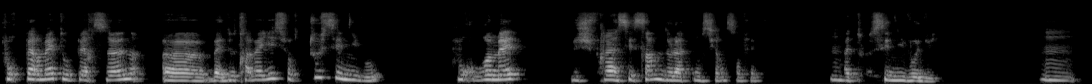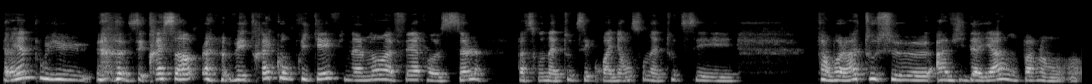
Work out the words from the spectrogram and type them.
pour permettre aux personnes euh, bah, de travailler sur tous ces niveaux, pour remettre, je ferai assez simple, de la conscience en fait, mm. à tous ces niveaux de vie. Hmm. C'est rien de plus. c'est très simple, mais très compliqué finalement à faire euh, seul parce qu'on a toutes ces croyances, on a toutes ces. Enfin voilà, tout ce avidaya, on parle en,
